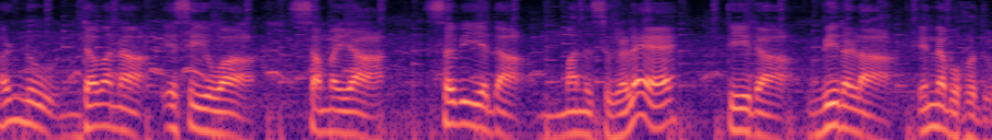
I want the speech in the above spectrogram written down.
ಹಣ್ಣು ದವನ ಎಸೆಯುವ ಸಮಯ ಸವಿಯದ ಮನಸ್ಸುಗಳೇ ತೀರ ವಿರಳ ಎನ್ನಬಹುದು.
